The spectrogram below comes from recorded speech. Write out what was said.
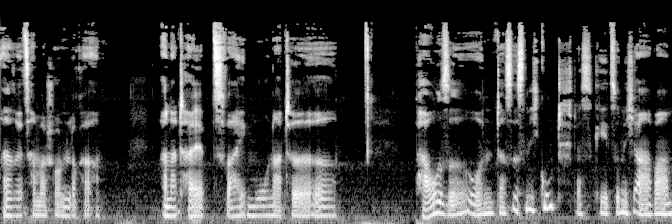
Also jetzt haben wir schon locker anderthalb, zwei Monate äh, Pause und das ist nicht gut. Das geht so nicht, aber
